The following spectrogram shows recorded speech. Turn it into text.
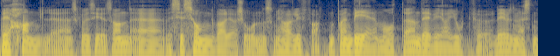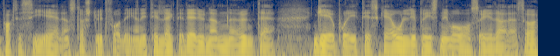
behandle skal vi si det sånn, eh, sesongvariasjonen som vi har i luftfarten, på en bedre måte enn det vi har gjort før. Det vil jeg nesten faktisk si er den største utfordringen, i tillegg til det du nevner rundt det geopolitiske, oljeprisnivået osv. Så, videre. så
